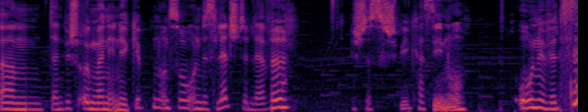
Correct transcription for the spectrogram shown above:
ähm, dann bist du irgendwann in Ägypten und so. Und das letzte Level ist das Spielcasino. Ohne Witz.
